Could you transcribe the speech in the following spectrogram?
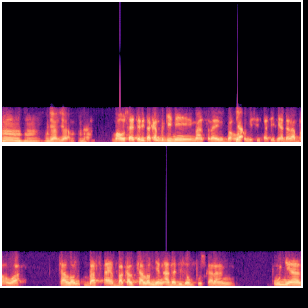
Hmm, ya, ya. Nah, mau saya ceritakan begini, Mas Ray, bahwa ya. kondisi saat ini adalah bahwa calon bas, eh, bakal calon yang ada di Dompu sekarang punya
